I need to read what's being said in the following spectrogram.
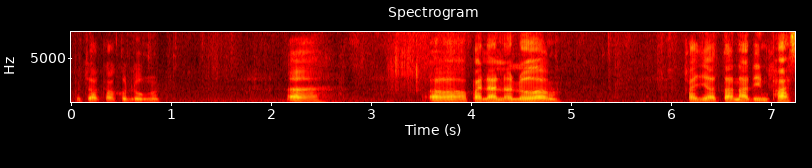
ไปจอดกับคุณลุงนู่นเออ เออไปแล้วเหรอลุงขยะตานาดินพัส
